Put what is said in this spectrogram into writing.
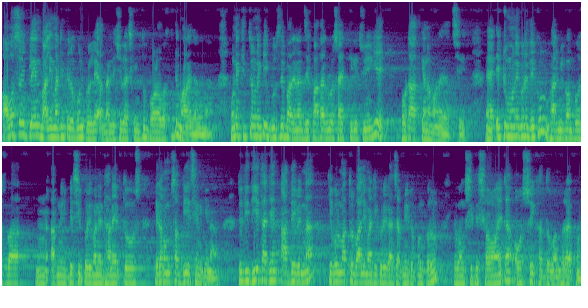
অবশ্যই প্লেন বালি মাটিতে রোপণ করলে আপনার লিচু গাছ কিন্তু বড় অবস্থাতে মারা যাবে না। অনেক ক্ষেত্রে অনেকেই বুঝতে পারে না যে পাতাগুলো সাইড থেকে চুঁয়ে গিয়ে হঠাৎ কেন মারা যাচ্ছে। একটু মনে করে দেখুন ভার্মি কম্পোস্ট বা আপনি বেশি পরিমাণে ধানের তোষ এরকম সব দিয়েছেন কিনা। যদি দিয়ে থাকেন আর দেবেন না, কেবলমাত্র বালি মাটি করে গাছ আপনি রোপণ করুন এবং শীতের সময়টা অবশ্যই খাদ্য বন্ধ রাখুন।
